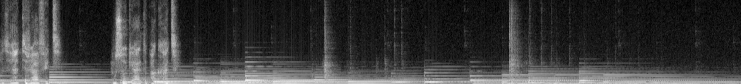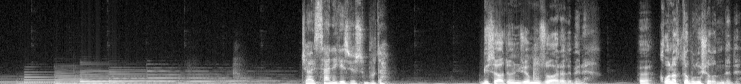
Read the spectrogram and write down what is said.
Hadi hadi Rafet. Muzo geldi bak hadi. Cahil sen ne geziyorsun burada? Bir saat önce Muzo aradı beni. He. Konakta buluşalım dedi.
